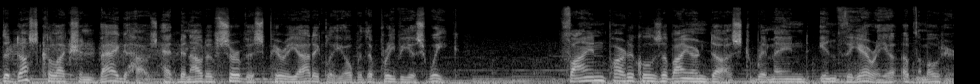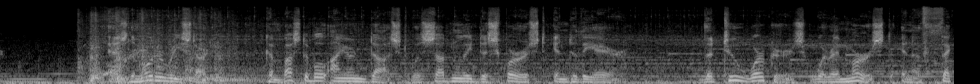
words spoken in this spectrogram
The dust collection bag house had been out of service periodically over the previous week. Fine particles of iron dust remained in the area of the motor. As the motor restarted, combustible iron dust was suddenly dispersed into the air. The two workers were immersed in a thick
